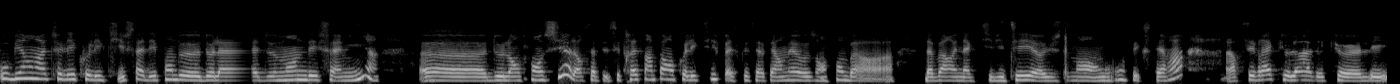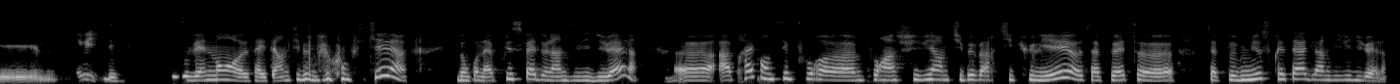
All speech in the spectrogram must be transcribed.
ou bien en atelier collectif. Ça dépend de, la demande des familles. de l'enfant aussi. Alors, c'est très sympa en collectif parce que ça permet aux enfants bah, d'avoir une activité justement en groupe, etc. Alors, c'est vrai que là, avec les, eh oui. les, les événements, euh, ça a été un petit peu plus compliqué. Donc, on a plus fait de l'individuel. Mmh. Euh, après, quand c'est pour, euh, pour un suivi un petit peu particulier, ça peut être, ça peut mieux se prêter à de l'individuel.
